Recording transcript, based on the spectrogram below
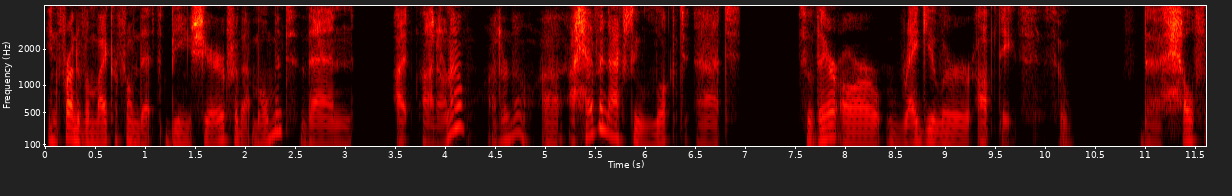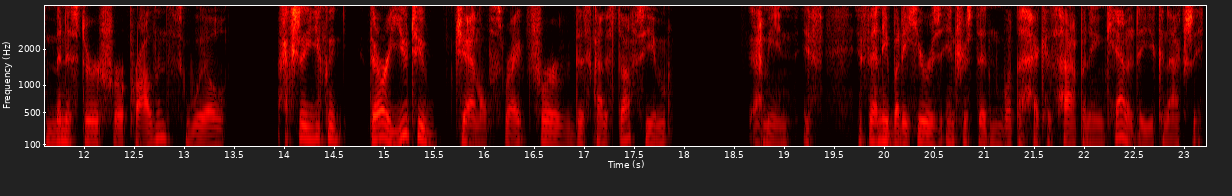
in front of a microphone that's being shared for that moment, then I I don't know. I don't know. Uh, I haven't actually looked at. So there are regular updates. So the health minister for a province will actually you could there are YouTube channels right for this kind of stuff. So you, I mean, if if anybody here is interested in what the heck is happening in Canada, you can actually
